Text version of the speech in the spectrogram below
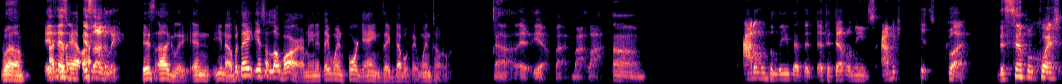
well, It- I know it's, they have- it's ugly. it's ugly, and you know, but they it's a low bar. I mean, if they win four games, they've doubled their win total. Uh, yeah, by, by a lot. Um, I don't believe that the, that the devil needs advocates, but the simple question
